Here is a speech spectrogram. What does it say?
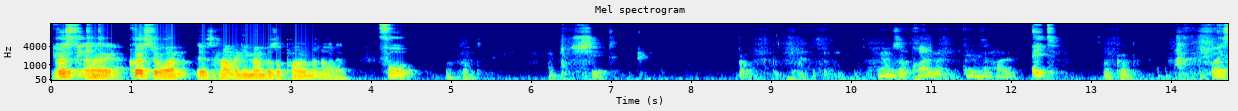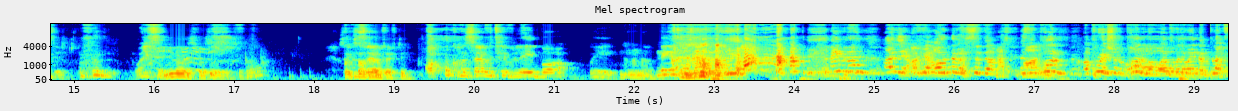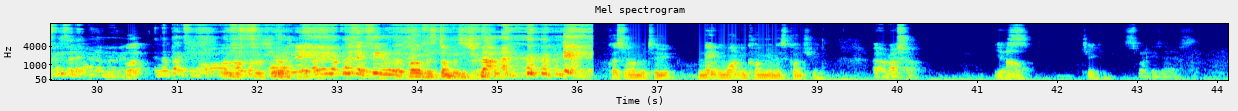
You're quest- sticking to uh, that. question one is how many members of parliament are there? Four. Oh, God. Shit. Members of Parliament. Eight. Oh God. What is it? What is it? You know this. this is- 650. Conservative Labour. Wait. No, no, no. Nigga, Hey man, I didn't. Okay, I'll never said that. That's It's the party. parliament. I'm pretty sure the parliament ones when they were in the black things in it. What? In the black thing. Oh, Oh, you I'm not- fucking right. I didn't know a funeral? They're both as dumb as each other. Question number two. Name one communist country. Uh, Russia. Yes. Ow. Cheeky. Smack his ass.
